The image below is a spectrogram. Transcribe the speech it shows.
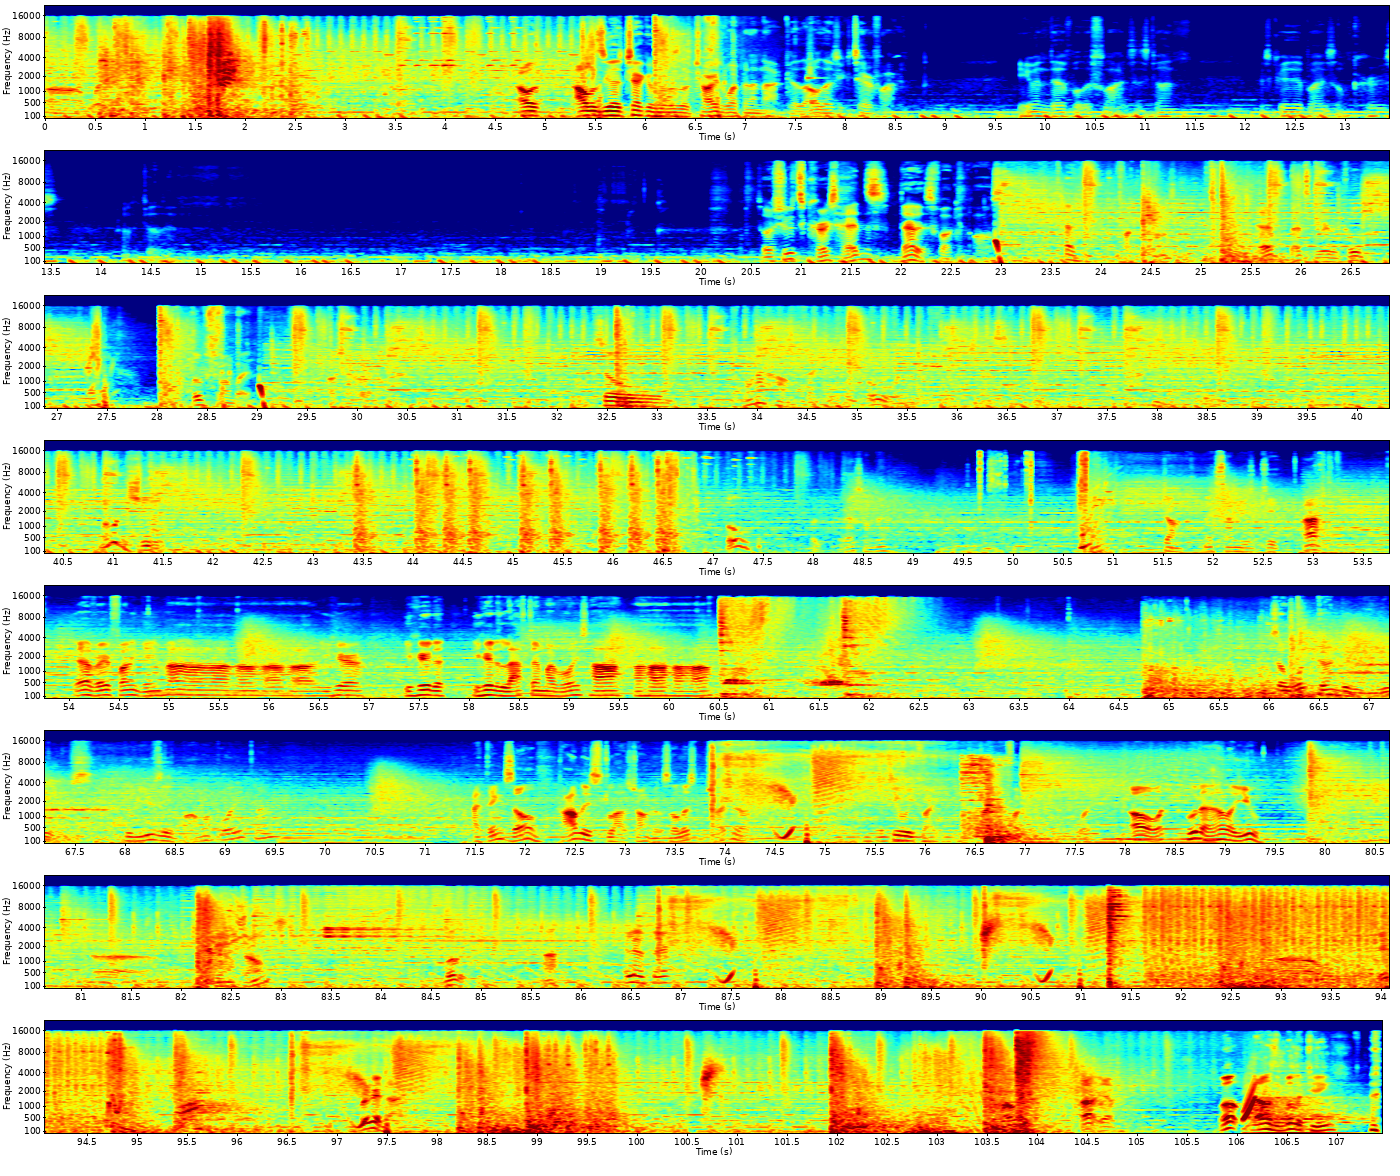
Uh? I was I was gonna check if it was a charged weapon or not, because I was actually terrified. Bullet flies. This gun was created by some curse from the. So it shoots curse heads? That is fucking awesome. That is fucking awesome. That's that's really cool. Oops, wrong button. So I wonder how effective it is. Oh, I got something. Junk. Next time use a key. Ah. Yeah, very funny game. Ha ha ha ha ha. You hear, you hear the, you hear the laughter in my voice. Ha ha ha ha ha. So what gun do we use? Do we use this Bomber Boy gun? I think so. Probably a lot stronger. So let's charge it up. Let's see who we fight. What? Oh, what? Who the hell are you? Uh, Game Thrones? Bullet King. Huh? Hello, sir. Oh, shit. We're gonna die. Well, that was the Bullet King.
